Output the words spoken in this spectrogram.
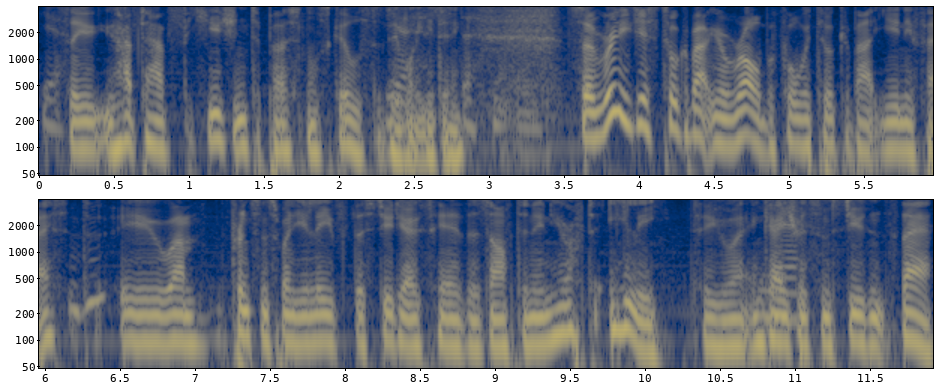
Yeah. So you, you have to have huge interpersonal skills to do what you're doing. definitely. So really, just talk about your role before we talk about Unifest. Mhm. You, um, for instance, when you leave the studios here this afternoon, you're off to Ely to uh, engage with some students there.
